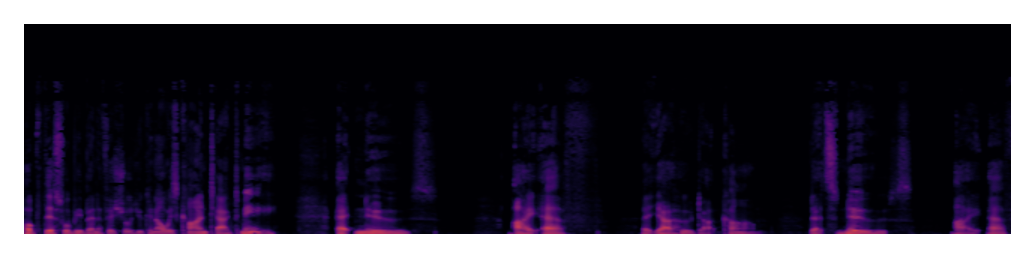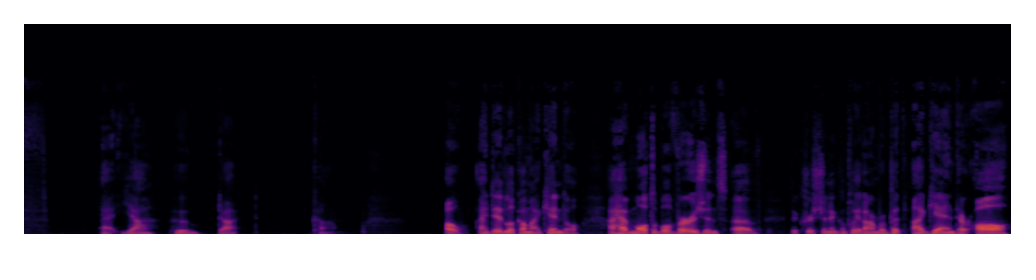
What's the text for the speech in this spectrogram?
Hope this will be beneficial. You can always contact me at newsif at yahoo.com. That's newsif at yahoo.com. Oh, I did look on my Kindle. I have multiple versions of the Christian in Complete Armor, but again, they're all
